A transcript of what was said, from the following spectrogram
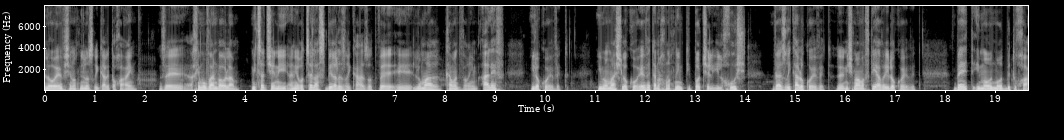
לא אוהב שנותנים לו זריקה לתוך העין. זה הכי מובן בעולם. מצד שני, אני רוצה להסביר על הזריקה הזאת ולומר כמה דברים. א', היא לא כואבת. היא ממש לא כואבת, אנחנו נותנים טיפות של הלחוש, והזריקה לא כואבת. זה נשמע מפתיע, אבל היא לא כואבת. ב', היא מאוד מאוד בטוחה.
